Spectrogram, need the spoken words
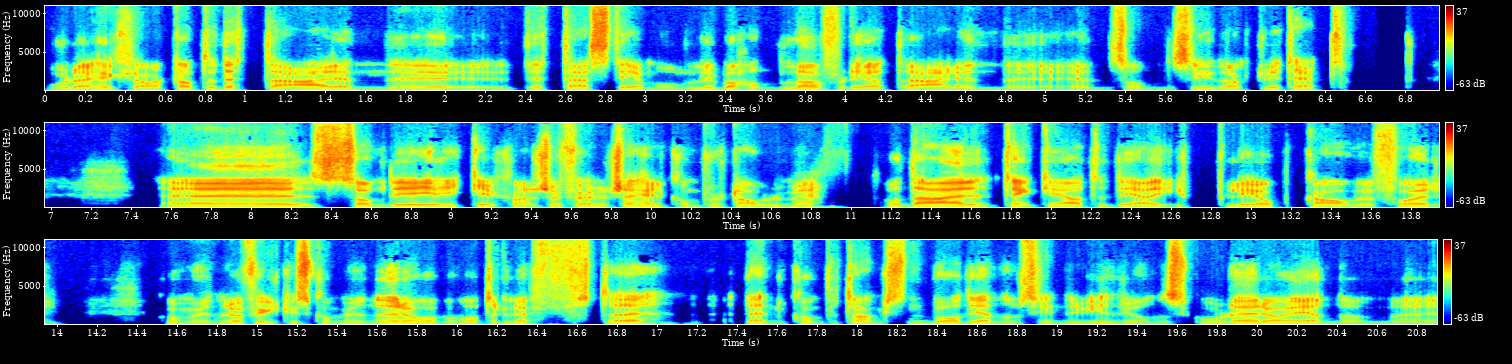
hvor det er helt klart at dette er, en, uh, er stemoderlig behandla fordi at det er en, en sånn sideaktivitet. Uh, som de ikke kanskje føler seg helt komfortable med. Og der tenker jeg at det er ypperlig oppgave for kommuner og fylkeskommuner å på en måte løfte den kompetansen, både gjennom sine videregående skoler og gjennom uh,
